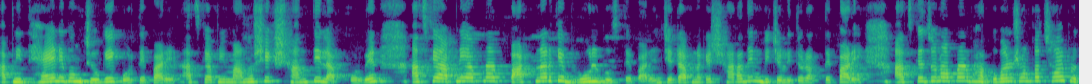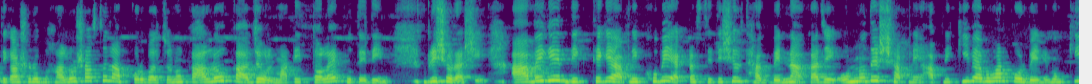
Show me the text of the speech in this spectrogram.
আপনি ধ্যান যোগে করতে পারেন। আজকে আপনি মানসিক শান্তি লাভ করবেন। আজকে আপনি আপনার পার্টনারকে ভুল বুঝতে পারেন, যেটা আপনাকে সারাদিন বিচলিত রাখতে পারে। আজকের জন্য আপনার ভাগ্যবান সংখ্যা ছয়, প্রতিকারস্বরূপ ভালো স্বাস্থ্য লাভ করবার জন্য কালো কাজল মাটির তলায় পুঁতে দিন। বৃষরাশি আবেগের দিক থেকে আপনি খুবই একটা স্থিতিশীল থাকবেন না। কাজেই অন্যদের সামনে আপনি কি ব্যবহার করবেন এবং কি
